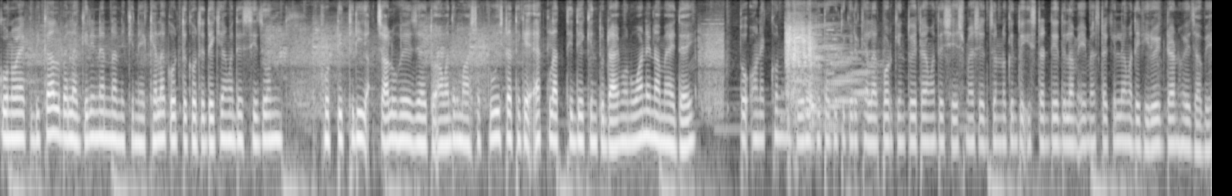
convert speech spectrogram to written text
কোনো এক বিকালবেলা গেরিনার নানিকে নিয়ে খেলা করতে করতে দেখি আমাদের সিজন ফোরটি থ্রি চালু হয়ে যায়। তো আমাদের মাস্টার টু স্টার থেকে এক লাথি দিয়ে কিন্তু ডায়মন্ড ওয়ানে নামায় দেয়। তো অনেকক্ষণ ধরে গুতাগুতি করে খেলার পর কিন্তু এটা আমাদের শেষ ম্যাচের জন্য কিন্তু স্টার্ট দিয়ে দিলাম। এই ম্যাচটা খেললে আমাদের হিরোইক ডান হয়ে যাবে।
